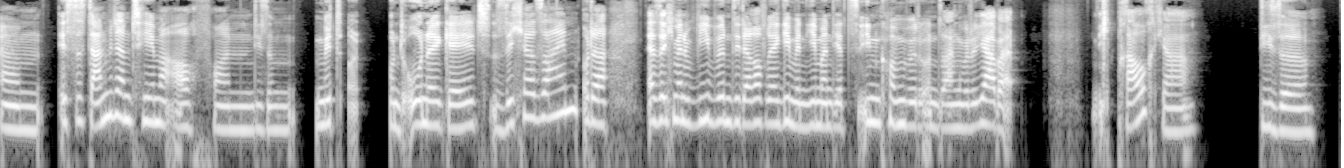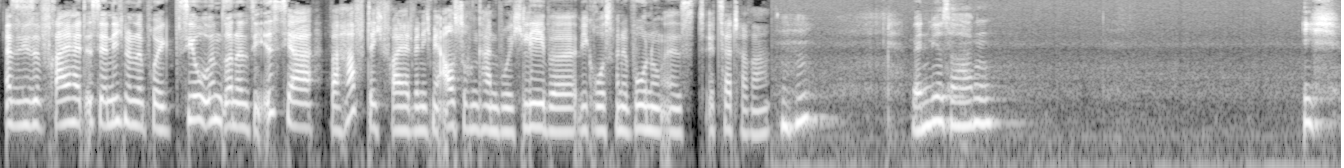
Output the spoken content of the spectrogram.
ähm, ist es dann wieder ein Thema auch von diesem mit und ohne Geld sicher sein? Oder, also ich meine, wie würden Sie darauf reagieren, wenn jemand jetzt zu Ihnen kommen würde und sagen würde, ja, aber ich brauche ja diese, also diese Freiheit ist ja nicht nur eine Projektion, sondern sie ist ja wahrhaftig Freiheit, wenn ich mir aussuchen kann, wo ich lebe, wie groß meine Wohnung ist, etc. Mhm. Wenn wir sagen, ich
